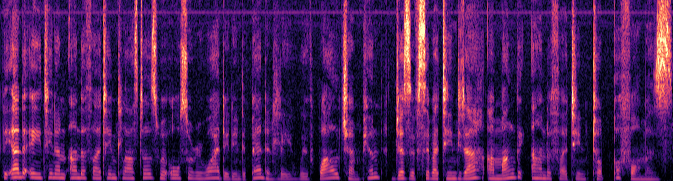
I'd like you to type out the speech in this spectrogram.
The under 18 and under 13 clusters were also rewarded independently with world champion Joseph Sebatindira among the under 13 top performers.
